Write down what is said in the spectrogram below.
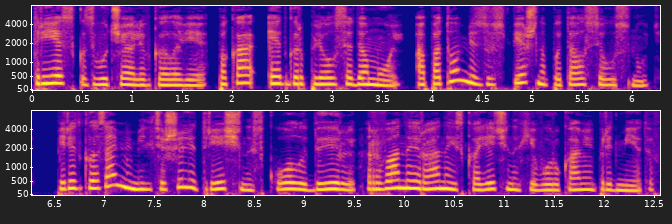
треск звучали в голове, пока Эдгар плелся домой, а потом безуспешно пытался уснуть. Перед глазами мельтешили трещины, сколы, дыры, рваные раны искалеченных его руками предметов.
